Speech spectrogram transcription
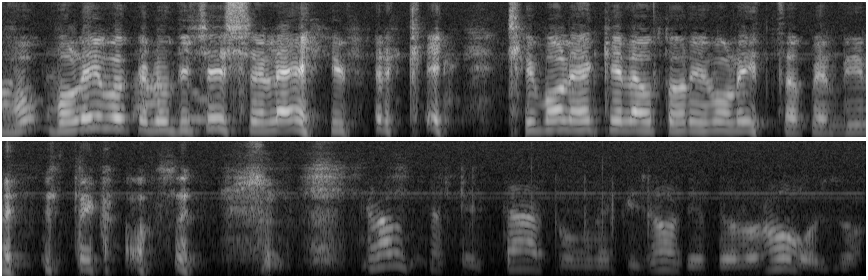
vo- volevo che lo dicesse lei perché ci vuole anche l'autorevolezza per dire queste cose. Crosta è stato un episodio doloroso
